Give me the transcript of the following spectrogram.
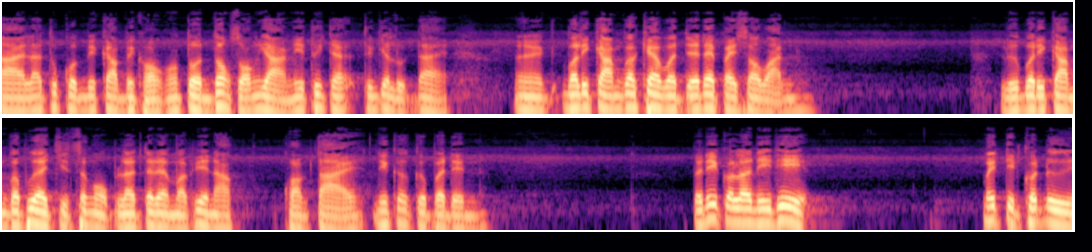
ตายแล้วทุกคนมีกรรมเป็นของของตนต้องสองอย่างนี้ถึงจะถึงจะหลุดได้ บริกรรมก็แค่ว่าจะได้ไปสวรรค์ หรือบริกรรมก็เพื่อจิตสงบ แล้วจะได้มาพิจารณาความตาย นี่ก็คือประเด็นตอนนี้กรณีที่ไม่ติดคนอื่น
